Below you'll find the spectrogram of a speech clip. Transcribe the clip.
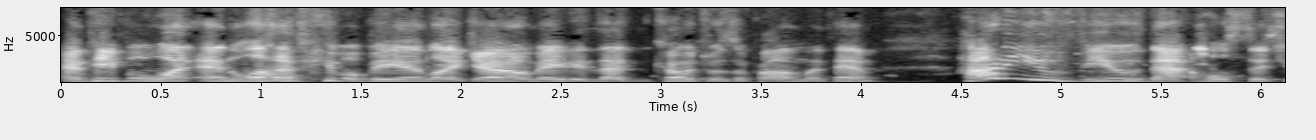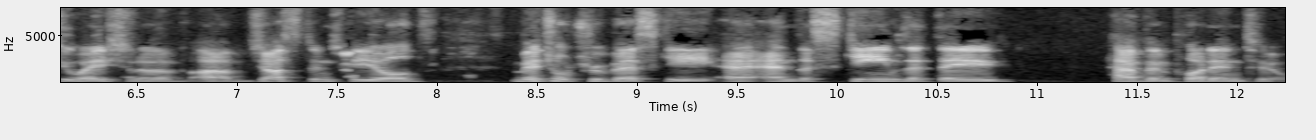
and people want, and a lot of people being like, "Yeah, maybe that coach was a problem with him." How do you view that whole situation of, of Justin Fields, Mitchell Trubisky, and, and the scheme that they have been put into?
